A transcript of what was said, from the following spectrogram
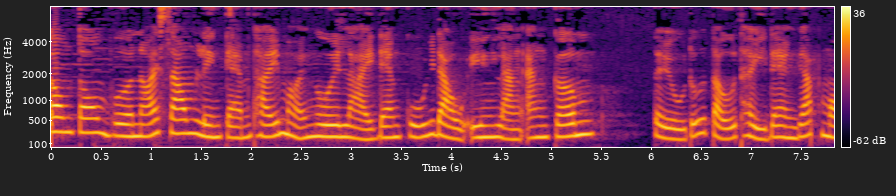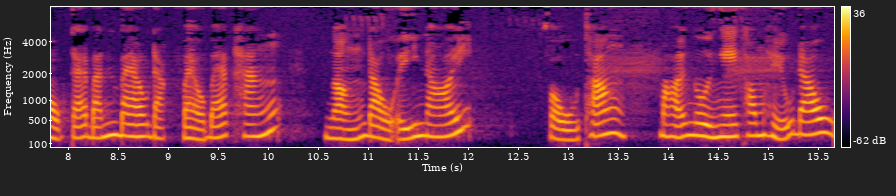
Công tôn vừa nói xong liền cảm thấy mọi người lại đang cúi đầu yên lặng ăn cơm. Tiểu tứ tử thì đang gấp một cái bánh bao đặt vào bát hắn ngẩng đầu ý nói. Phụ thân, mọi người nghe không hiểu đâu,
